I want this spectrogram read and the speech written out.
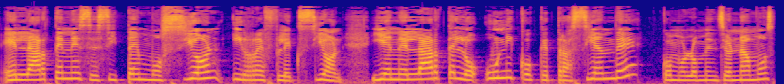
El arte necesita emoción y reflexión y en el arte lo único que trasciende, como lo mencionamos,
